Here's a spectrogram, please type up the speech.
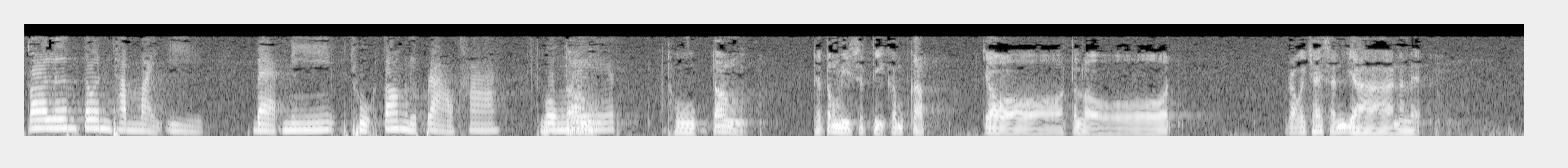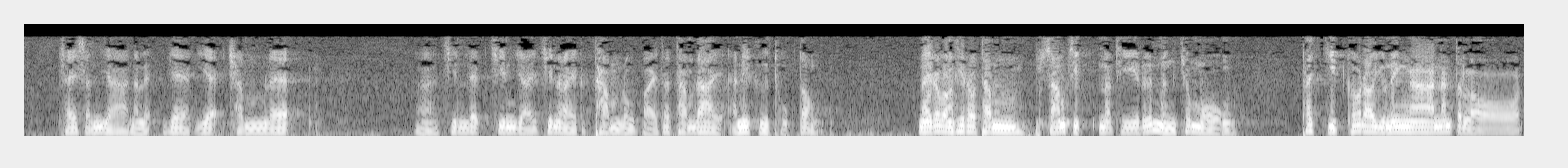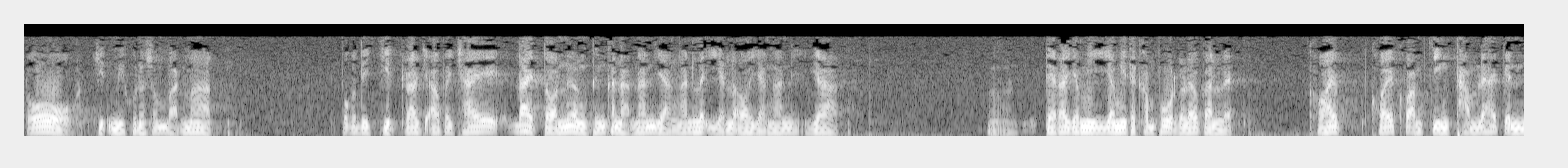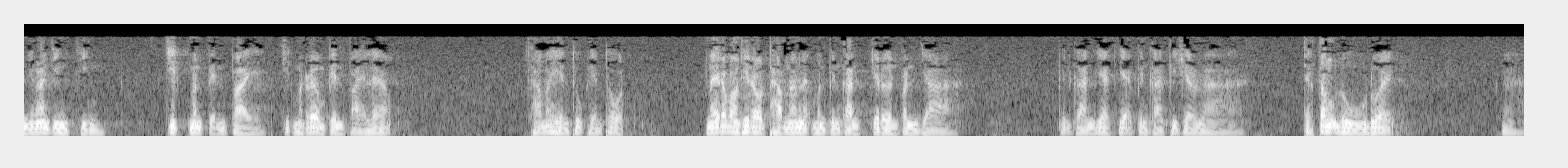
ก็เริ่มต้นทำใหม่อีก แบบนี้ถูกต้องหรือเปล่าคะวงเล็บถูกต้อง แต่ต้องมีสติกำกับจอตลอด เราก็ใช้สัญญานั่นแหละ ใช้สัญญานั่นแหละ แยกแยะชำและชิ้นเล็กชิ้นใหญ่ชิ้นอะไรก็ทำลงไป ถ้าทำได้ อันนี้คือถูกต้อง ในระหว่างที่เราทำสามสิบนาทีหรือหนึ่งชั่วโมง ถ้าจิตของเราอยู่ในงานนั้นตลอด โอ้ จิตมีคุณสมบัติมาก ปกติจิตเราจะเอาไปใช้ได้ต่อเนื่องถึงขนาดนั้นอย่างนั้นละเอียดละอออย่างนั้นยากแต่เรายังมียังมีแต่คำพูดก็แล้วกันแหละ ขอให้ขอให้ความจริงทำและให้เป็นอย่างนั้นจริง ๆ จิตมันเป็นไป จิตมันเริ่มเป็นไปแล้วทำให้เห็นทุกข์เห็นโทษ ในระหว่างที่เราทำนั่นแหละ มันเป็นการเจริญปัญญา เป็นการแยกแยะเป็นการพิจารณา แต่ต้องดูด้วย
